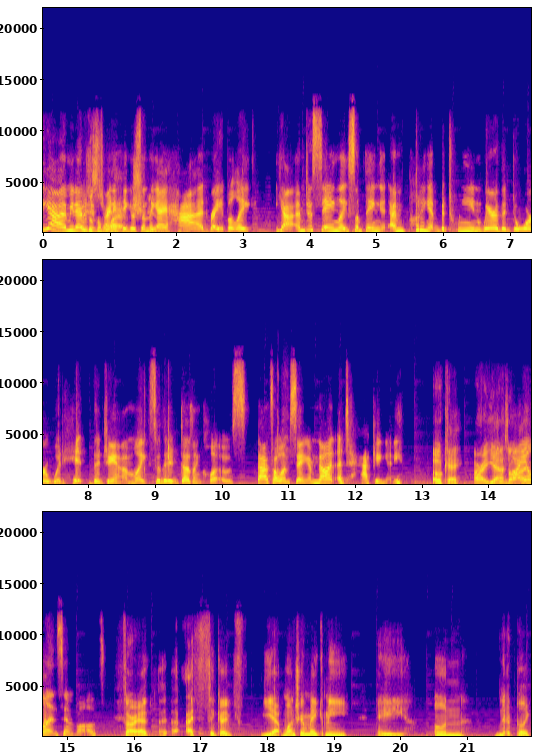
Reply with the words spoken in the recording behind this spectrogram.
Yeah, I mean, I was just doesn't trying to think of something yeah. I had, right? But like, yeah, I'm just saying like something. I'm putting it between where the door would hit the jam, like so that it doesn't close. That's all I'm saying. I'm not attacking any Okay. All right. Yeah. So I, violence involved. sorry. I, I I think I've yeah. Why don't you make me a un like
